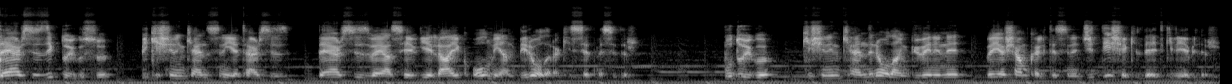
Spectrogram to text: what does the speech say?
Değersizlik duygusu, bir kişinin kendisini yetersiz, değersiz veya sevgiye layık olmayan biri olarak hissetmesidir. Bu duygu, kişinin kendine olan güvenini ve yaşam kalitesini ciddi şekilde etkileyebilir.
